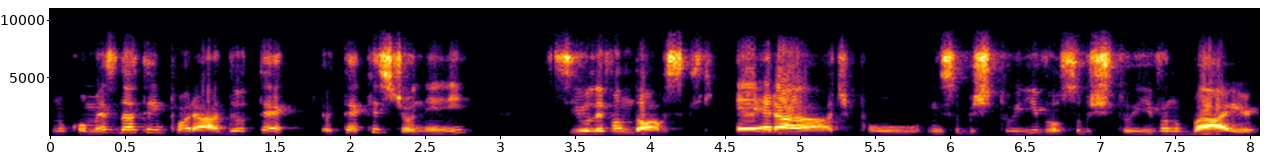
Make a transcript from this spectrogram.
No começo da temporada eu até, eu até questionei se o Lewandowski era, tipo, insubstituível, substituível no Bayern,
